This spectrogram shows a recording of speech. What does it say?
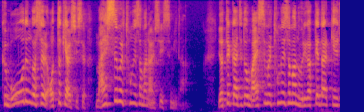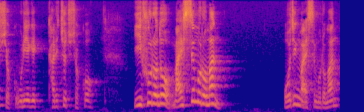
그 모든 것을 어떻게 알 수 있어요? 말씀을 통해서만 알 수 있습니다. 여태까지도 말씀을 통해서만 우리가 깨닫게 해주셨고, 우리에게 가르쳐 주셨고, 이후로도 말씀으로만, 오직 말씀으로만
